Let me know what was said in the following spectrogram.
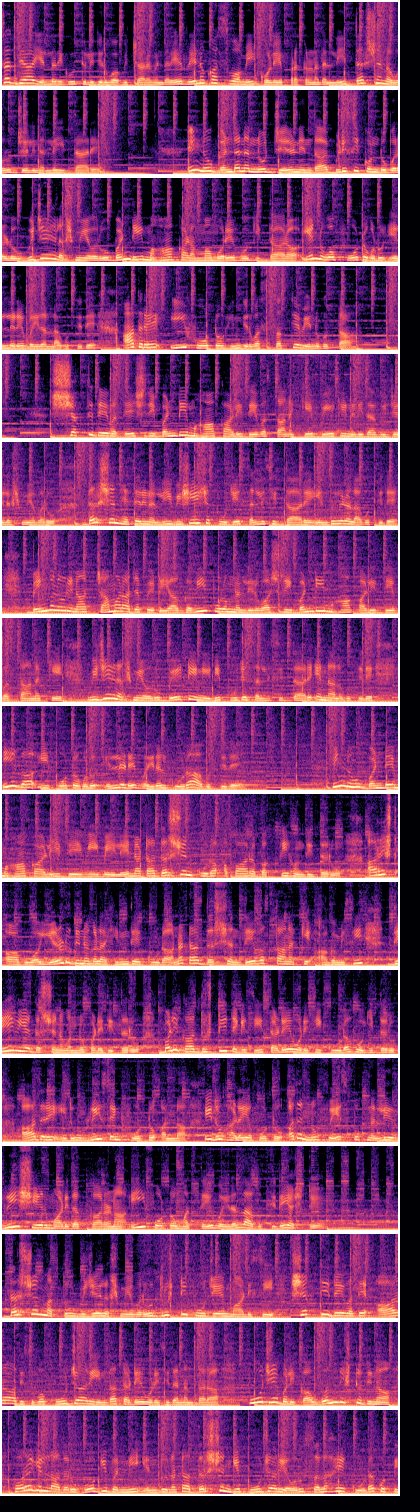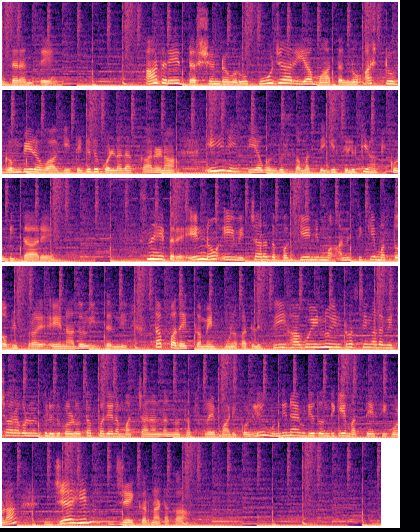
ಸದ್ಯ ಎಲ್ಲರಿಗೂ ತಿಳಿದಿರುವ ವಿಚಾರವೆಂದರೆ ರೇಣುಕಾಸ್ವಾಮಿ ಕೊಲೆ ಪ್ರಕರಣದಲ್ಲಿ ದರ್ಶನ್ ಅವರು ಜೈಲಿನಲ್ಲಿ ಇದ್ದಾರೆ. ಇನ್ನು ಗಂಡನನ್ನು ಜೈಲಿನಿಂದ ಬಿಡಿಸಿಕೊಂಡು ಬರಲು ವಿಜಯಲಕ್ಷ್ಮಿಯವರು ಬಂಡಿ ಮಹಾಕಾಳಮ್ಮ ಮೊರೆ ಹೋಗಿದ್ದಾರಾ ಎನ್ನುವ ಫೋಟೋಗಳು ಎಲ್ಲೆಡೆ ವೈರಲ್ ಆಗುತ್ತಿದೆ. ಆದರೆ ಈ ಫೋಟೋ ಹಿಂದಿರುವ ಸತ್ಯವೇನು ಗೊತ್ತಾ? ಶಕ್ತಿ ದೇವತೆ ಶ್ರೀ ಬಂಡಿ ಮಹಾಕಾಳಿ ದೇವಸ್ಥಾನಕ್ಕೆ ಭೇಟಿ ನೀಡಿದ ವಿಜಯಲಕ್ಷ್ಮಿಯವರು ದರ್ಶನ್ ಹೆಸರಿನಲ್ಲಿ ವಿಶೇಷ ಪೂಜೆ ಸಲ್ಲಿಸಿದ್ದಾರೆ ಎಂದು ಹೇಳಲಾಗುತ್ತಿದೆ. ಬೆಂಗಳೂರಿನ ಚಾಮರಾಜಪೇಟೆಯ ಗವಿಪುರಂನಲ್ಲಿರುವ ಶ್ರೀ ಬಂಡಿ ಮಹಾಕಾಳಿ ದೇವಸ್ಥಾನಕ್ಕೆ ವಿಜಯಲಕ್ಷ್ಮಿಯವರು ಭೇಟಿ ನೀಡಿ ಪೂಜೆ ಸಲ್ಲಿಸಿದ್ದಾರೆ ಎನ್ನಲಾಗುತ್ತಿದೆ. ಈಗ ಈ ಫೋಟೋಗಳು ಎಲ್ಲೆಡೆ ವೈರಲ್ ಕೂಡ ಆಗುತ್ತಿದೆ. ಇನ್ನು ಬಂಡೆ ಮಹಾಕಾಳಿ ದೇವಿ ಮೇಲೆ ನಟ ದರ್ಶನ್ ಕೂಡ ಅಪಾರ ಭಕ್ತಿ ಹೊಂದಿದ್ದರು. ಅರೆಸ್ಟ್ ಆಗುವ ಎರಡು ದಿನಗಳ ಹಿಂದೆ ಕೂಡ ನಟ ದರ್ಶನ್ ದೇವಸ್ಥಾನಕ್ಕೆ ಆಗಮಿಸಿ ದೇವಿಯ ದರ್ಶನವನ್ನು ಪಡೆದಿದ್ದರು. ಬಳಿಕ ದೃಷ್ಟಿ ತೆಗೆಸಿ ತಡೆ ಒಡೆಸಿ ಕೂಡ ಹೋಗಿದ್ದರು. ಆದರೆ ಇದು ರೀಸೆಂಟ್ ಫೋಟೋ ಅಲ್ಲ, ಇದು ಹಳೆಯ ಫೋಟೋ. ಅದನ್ನು ಫೇಸ್ಬುಕ್ನಲ್ಲಿ ರೀಶೇರ್ ಮಾಡಿದ ಕಾರಣ ಈ ಫೋಟೋ ಮತ್ತೆ ವೈರಲ್ ಆಗುತ್ತಿದೆ ಅಷ್ಟೇ. ದರ್ಶನ್ ಮತ್ತು ವಿಜಯಲಕ್ಷ್ಮಿಯವರು ದೃಷ್ಟಿ ಪೂಜೆ ಮಾಡಿಸಿ ಶಕ್ತಿ ದೇವತೆ ಆರಾಧಿಸುವ ಪೂಜಾರಿಯಿಂದ ತಡೆ ಒಡೆಸಿದ ನಂತರ ಪೂಜೆ ಬಳಿಕ ಒಂದಿಷ್ಟು ದಿನ ಹೊರಗೆಲ್ಲಾದರೂ ಹೋಗಿ ಬನ್ನಿ ಎಂದು ನಟ ದರ್ಶನ್ಗೆ ಪೂಜಾರಿ ಅವರು ಸಲಹೆ ಕೂಡ ಕೊಟ್ಟಿದ್ದರಂತೆ. ಆದರೆ ದರ್ಶನ್ ರವರು ಪೂಜಾರಿಯ ಮಾತನ್ನು ಅಷ್ಟು ಗಂಭೀರವಾಗಿ ತೆಗೆದುಕೊಳ್ಳದ ಕಾರಣ ಈ ರೀತಿಯ ಒಂದು ಸಮಸ್ಯೆಗೆ ಸಿಲುಕಿ ಹಾಕಿಕೊಂಡಿದ್ದಾರೆ. ಸ್ನೇಹಿತರೆ, ಇನ್ನು ಈ ವಿಚಾರದ ಬಗ್ಗೆ ನಿಮ್ಮ ಅನಿಸಿಕೆ ಮತ್ತು ಅಭಿಪ್ರಾಯ ಏನಾದರೂ ಇದ್ದಲ್ಲಿ ತಪ್ಪದೇ ಕಮೆಂಟ್ ಮೂಲಕ ತಿಳಿಸಿ ಹಾಗೂ ಇನ್ನೂ ಇಂಟ್ರೆಸ್ಟಿಂಗ್ ಆದ ವಿಚಾರಗಳನ್ನು ತಿಳಿದುಕೊಳ್ಳಲು ತಪ್ಪದೇ ನಮ್ಮ ಚಾನಲ್ನನ್ನು ಸಬ್ಸ್ಕ್ರೈಬ್ ಮಾಡಿಕೊಳ್ಳಿ. ಮುಂದಿನ ವಿಡಿಯೋದೊಂದಿಗೆ ಮತ್ತೆ ಸಿಗೋಣ. ಜೈ ಹಿಂದ್, ಜೈ ಕರ್ನಾಟಕ.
